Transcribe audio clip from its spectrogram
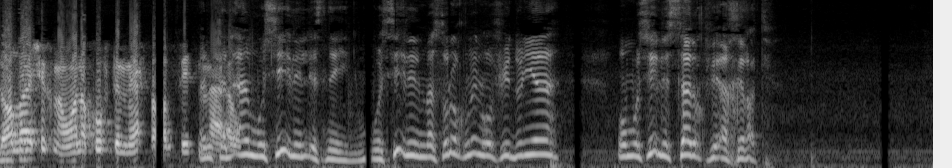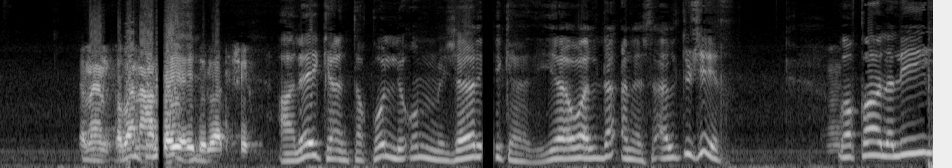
لا والله يا شيخنا وأنا خفت إن يحصل فتنة أنت الآن مسيء للاثنين مسيء للمسروق منه في دنياه ومسيء للسارق في آخرته. تمام طب أنا عليا إيه دلوقتي يا شيخ؟ عليك أن تقول لأم جارك هذه يا والدة أنا سألت شيخ وقال لي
